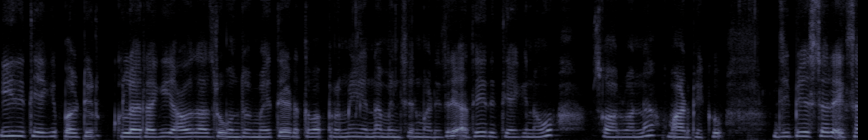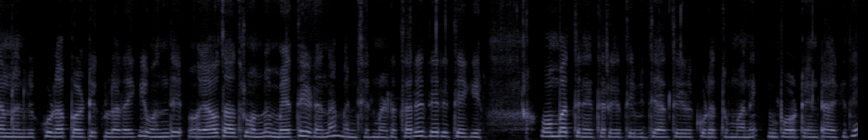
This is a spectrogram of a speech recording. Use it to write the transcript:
ಈ ರೀತಿಯಾಗಿ ಪರ್ಟಿಕ್ಯುಲರ್ ಆಗಿ ಯಾವುದಾದ್ರೂ ಒಂದು ಮೆಥಡ್ ಅಥವಾ ಪ್ರಮೇಯನ್ನು ಮೆನ್ಷನ್ ಮಾಡಿದರೆ ಅದೇ ರೀತಿಯಾಗಿ ನಾವು ಸಾಲ್ವನ್ನು ಮಾಡಬೇಕು. ಜಿ ಪಿ ಎಸ್ ಆರ್ ಎಕ್ಸಾಮ್ನಲ್ಲಿ ಕೂಡ ಪರ್ಟಿಕ್ಯುಲರ್ ಆಗಿ ಒಂದೇ, ಯಾವುದಾದ್ರೂ ಒಂದು ಮೆಥಡನ್ನು ಮೆನ್ಷನ್ ಮಾಡುತ್ತಾರೆ. ಅದೇ ರೀತಿಯಾಗಿ ಒಂಬತ್ತನೇ ತರಗತಿ ವಿದ್ಯಾರ್ಥಿಗಳು ಕೂಡ ತುಂಬಾ ಇಂಪಾರ್ಟೆಂಟ್ ಆಗಿದೆ.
